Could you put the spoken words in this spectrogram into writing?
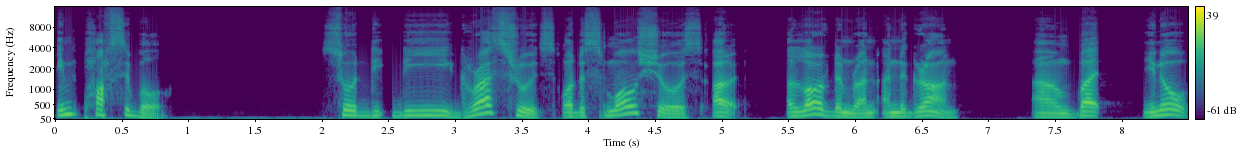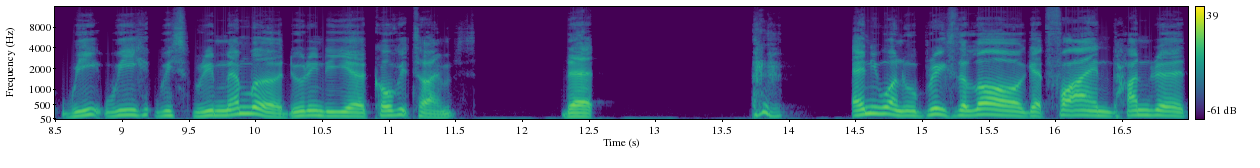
impossible. So the, the grassroots or the small shows are a lot of them run underground. Um, but you know, we we we remember during the uh, COVID times that anyone who breaks the law get fined 100,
